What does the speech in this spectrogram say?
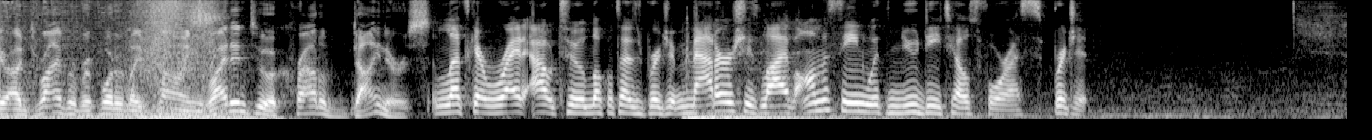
here, a driver reportedly plowing right into a crowd of diners. Let's get right out to local times Bridget Matter. She's live on the scene with new details for us. Bridget.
